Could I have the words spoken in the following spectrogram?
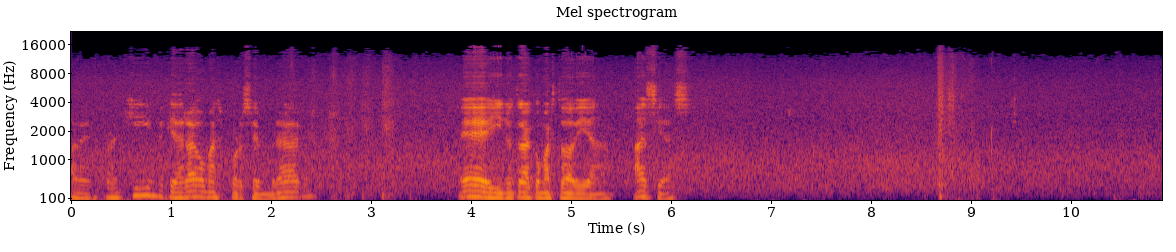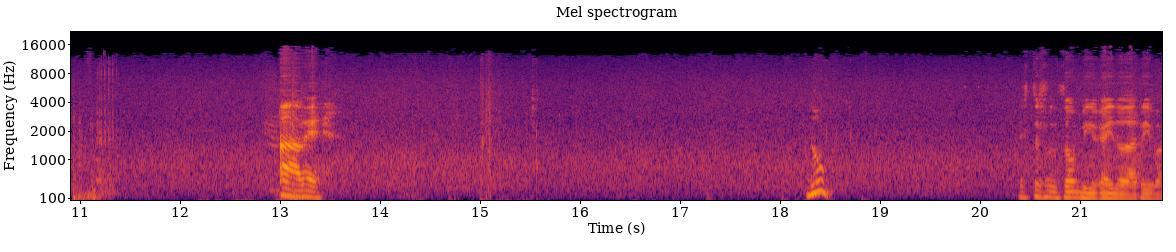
A ver, por aquí me quedará algo más por sembrar. ¡Ey! No trago más todavía. Ansias. A ver. ¡No! Esto es un zombie que ha caído de arriba.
